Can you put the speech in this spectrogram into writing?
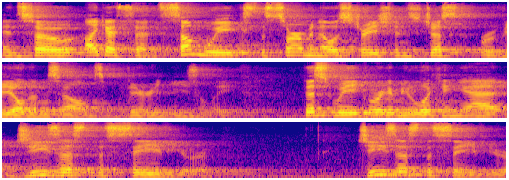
And so, like I said, some weeks the sermon illustrations just reveal themselves very easily. This week, we're going to be looking at Jesus the Savior. Jesus the Savior.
